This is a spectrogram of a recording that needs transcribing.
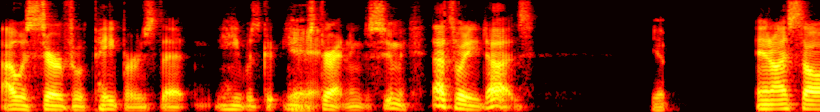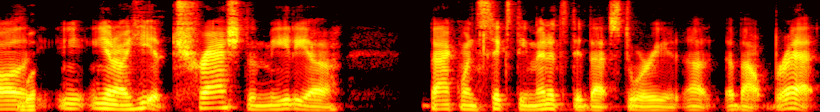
I was served with papers that he was he was threatening to sue me. That's what he does. Yep. And I saw, you know, he had trashed the media back when 60 Minutes did that story uh, about Brett.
